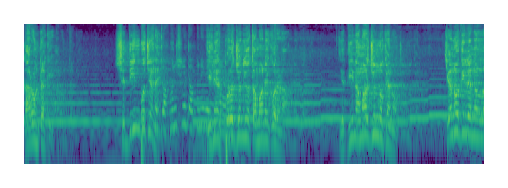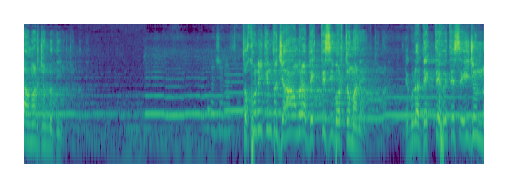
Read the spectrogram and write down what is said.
কারণটা কি? সে দিন বোঝে নাই। যখন শুনি তখনই বেশি দিনের প্রয়োজনীয়তা মনে করে না। যে দিন আমার জন্য কেন? কেন দিলেন আল্লাহ আমার জন্য দিন? তখনই কিন্তু যা আমরা দেখতেছি বর্তমানে এগুলা দেখতে হইতেছে এই জন্য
